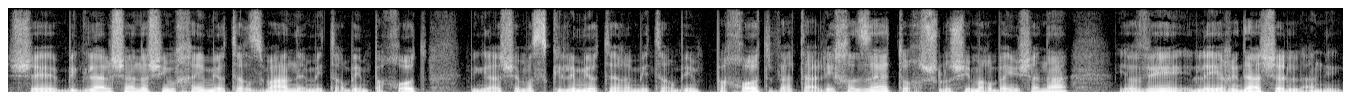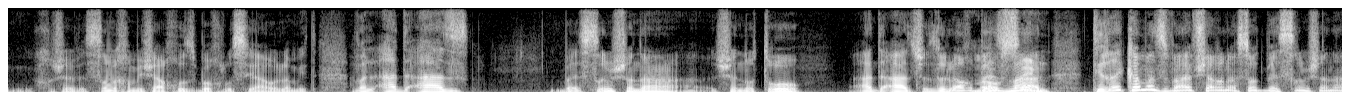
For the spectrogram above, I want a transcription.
שבגלל שאנשים חיים יותר זמן, הם מתרבים פחות, בגלל שהם משכילים יותר, הם מתרבים פחות, והתהליך הזה, תוך 30-40 שנה, יביא לירידה של, אני חושב, 25% באוכלוסייה העולמית. אבל עד אז, ב-20 שנה שנותרו, עד אז, שזה לא הרבה עושים? זמן, תראה כמה זוועה אפשר לעשות ב-20 שנה.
